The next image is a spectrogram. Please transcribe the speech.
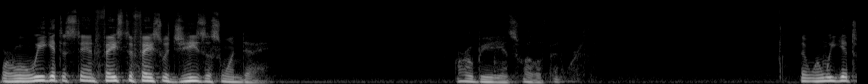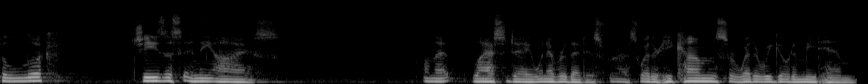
or when we get to stand face to face with Jesus one day, our obedience will have been worth it. That when we get to look Jesus in the eyes on that last day, whenever that is for us, whether he comes or whether we go to meet him,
